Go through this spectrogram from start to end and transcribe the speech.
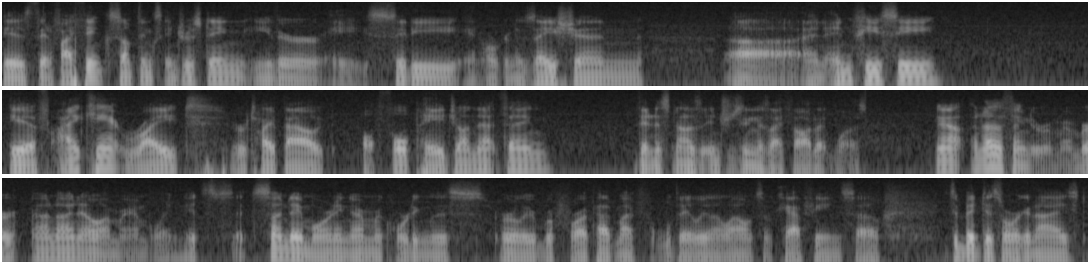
is that if I think something's interesting, either a city, an organization, uh, an NPC, if I can't write or type out a full page on that thing, then it's not as interesting as I thought it was. Now, another thing to remember, and I know I'm rambling, it's it's Sunday morning. I'm recording this earlier before I've had my full daily allowance of caffeine, so it's a bit disorganized.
